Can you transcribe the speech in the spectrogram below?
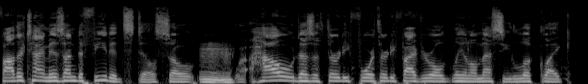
Father Time is undefeated still. So, Mm. how does a 34, 35 year old Lionel Messi look like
